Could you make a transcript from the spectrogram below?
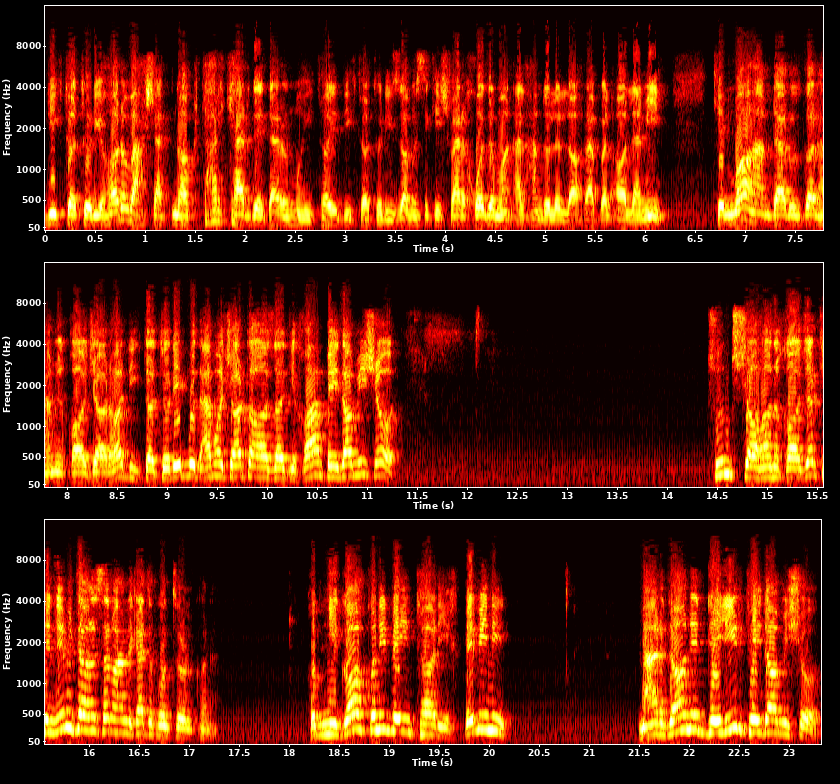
دیکتاتوری ها رو وحشتناکتر کرده در اون محیط های دیکتاتوریزا مثل کشور خودمان الحمدلله رب العالمین که ما هم در روزگار همین قاجارها دیکتاتوری بود اما چهار تا آزادی خواهم پیدا می‌شد. چون شاهان قاجار که نمی‌توانستن مملکت رو کنترل کنن. خب نگاه کنید به این تاریخ. ببینید مردان دلیر پیدا می‌شد.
